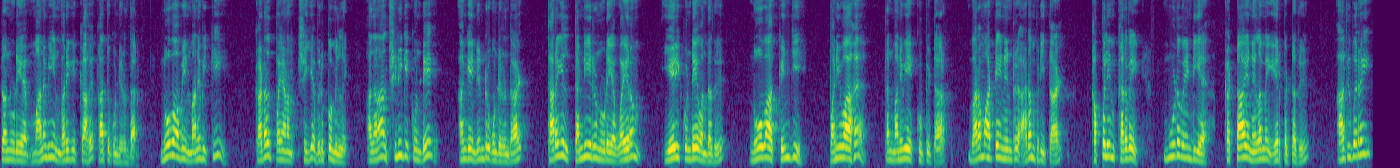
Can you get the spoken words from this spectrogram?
தன்னுடைய மனைவியின் வருகைக்காக காத்து கொண்டிருந்தார். நோவாவின் மனைவிக்கு கடல் பயணம் செய்ய விருப்பமில்லை. அதனால் சிணுங்கிக் கொண்டே அங்கே நின்று கொண்டிருந்தாள். தரையில் தண்ணீரினுடைய உயரம் ஏறிக்கொண்டே வந்தது. நோவா கெஞ்சி பணிவாக தன் மனைவியை கூப்பிட்டார். வரமாட்டேன் என்று அடம் பிடித்தாள். கப்பலின் கதவை மூட வேண்டிய கட்டாய நிலைமை ஏற்பட்டது. அதுவரை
